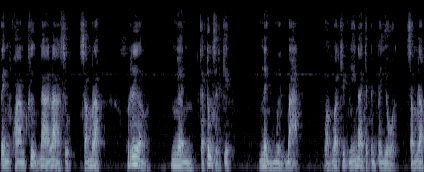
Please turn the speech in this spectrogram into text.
เป็นความคืบหน้าล่าสุดสำหรับเรื่องเงินกระตุ้นเศรษฐกิจ 10,000 บาท หวังว่าคลิปนี้น่าจะเป็นประโยชน์สำหรับ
